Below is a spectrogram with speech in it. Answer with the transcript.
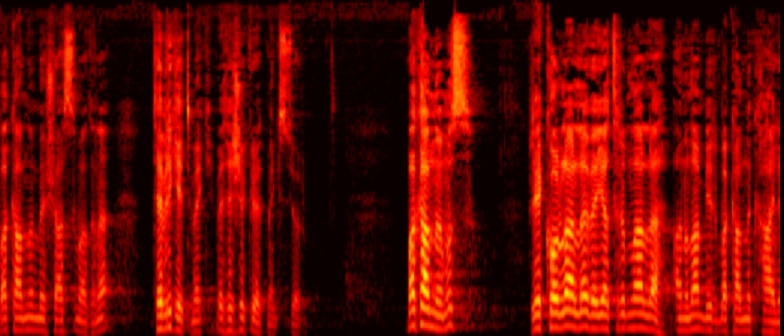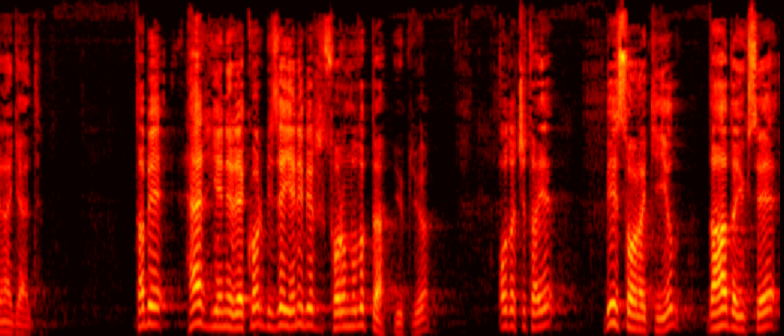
bakanlığım ve şahsım adına tebrik etmek ve teşekkür etmek istiyorum. Bakanlığımız rekorlarla ve yatırımlarla anılan bir bakanlık haline geldi. Tabii her yeni rekor bize yeni bir sorumluluk da yüklüyor. O da çıtayı bir sonraki yıl daha da yükseğe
